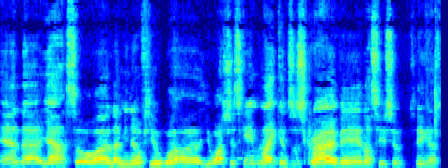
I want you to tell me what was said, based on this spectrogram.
and uh, yeah, so uh, let me know if you uh, you watch this game. Like and subscribe, and I'll see you soon. See you guys.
